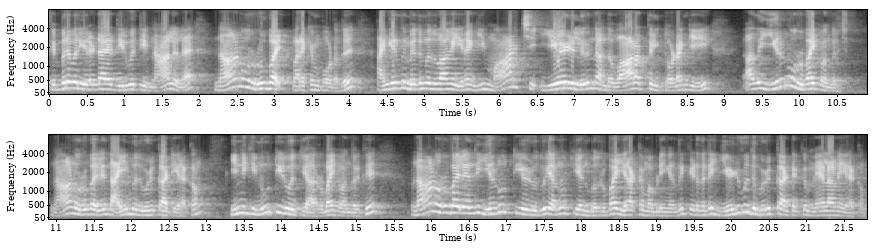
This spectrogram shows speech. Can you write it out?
பிப்ரவரி இரண்டாயிரத்தி இருபத்தி நாலில் நானூறு ரூபாய் வரைக்கும் போனது. அங்கிருந்து மெதுமெதுவாக இறங்கி மார்ச் ஏழிலிருந்து அந்த வாரத்தில் தொடங்கி அது இருநூறு ரூபாய்க்கு வந்துருச்சு. நானூறு ரூபாயிலேருந்து ஐம்பது விழுக்காட்டு இறக்கம். இன்றைக்கி நூற்றி இருபத்தி ஆறு ரூபாய்க்கு வந்திருக்கு. நானூறு ரூபாயிலேருந்து இருநூத்தி எழுபது இரநூத்தி எண்பது ரூபாய் இறக்கம் அப்படிங்கிறது கிட்டத்தட்ட எழுபது விழுக்காட்டுக்கு மேலான இறக்கம்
